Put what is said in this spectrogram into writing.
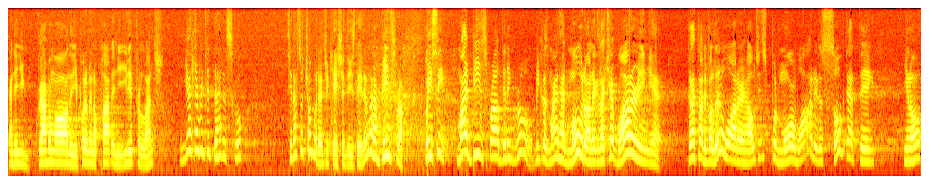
and then you grab them all, and then you put them in a pot, and you eat it for lunch. You guys never did that in school? See, that's the trouble with education these days. They don't have bean sprouts. But you see, my bean sprout didn't grow because mine had mold on it because I kept watering it. Because I thought if a little water helps, you just put more water to soak that thing, you know.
